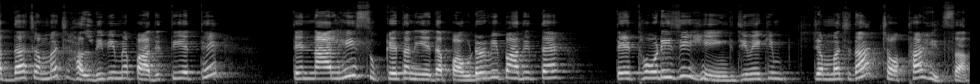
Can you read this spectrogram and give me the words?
ਅੱਧਾ ਚਮਚ ਹਲਦੀ ਵੀ ਮੈਂ ਪਾ ਦਿੱਤੀ ਇੱਥੇ। ਤੇ ਨਾਲ ਹੀ ਸੁੱਕੇ ਧਨੀਏ ਦਾ ਪਾਊਡਰ ਵੀ ਪਾ ਦਿੱਤਾ ਹੈ। ਤੇ ਥੋੜੀ ਜਿਹੀ ਹਿੰਗ, ਜਿਵੇਂ ਕਿ ਚਮਚ ਦਾ ਚੌਥਾ ਹਿੱਸਾ।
